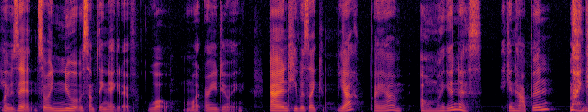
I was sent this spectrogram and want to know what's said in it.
he was in. So I knew it was something negative. Whoa, what are you doing? And he was like, Yeah, I am. Oh my goodness. It can happen. Like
